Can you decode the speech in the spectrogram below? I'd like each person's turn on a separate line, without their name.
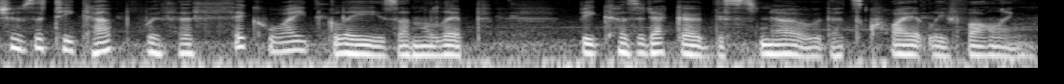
chose a teacup with a thick white glaze on the lip because it echoed the snow that's quietly falling.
